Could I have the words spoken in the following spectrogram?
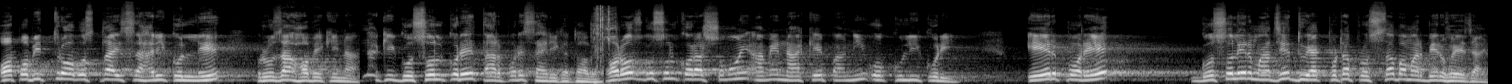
অপবিত্র অবস্থায় সাহারি করলে রোজা হবে কি না নাকি গোসল করে তারপরে সাহারি খেতে হবে? ফরজ গোসল করার সময় আমি নাকে পানি ও কুলি করি। এরপরে গোসলের মাঝে দু এক ফোঁটা প্রস্রাব আমার বের হয়ে যায়।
